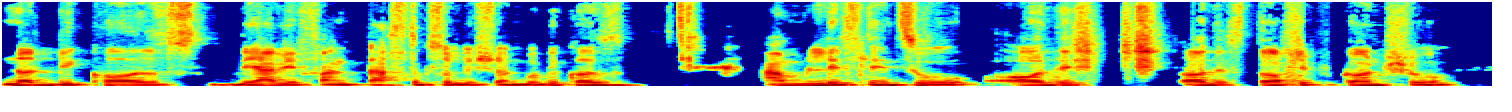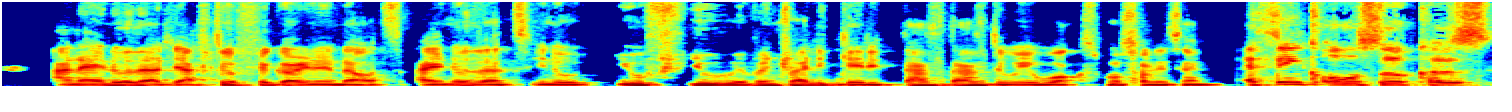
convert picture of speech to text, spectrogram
not because they have a fantastic solution, but because I'm listening to all the all the stuff you've gone through, and I know that you're still figuring it out. I know that you know you you eventually get it. That's that's the way it works most of the time. I think also because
